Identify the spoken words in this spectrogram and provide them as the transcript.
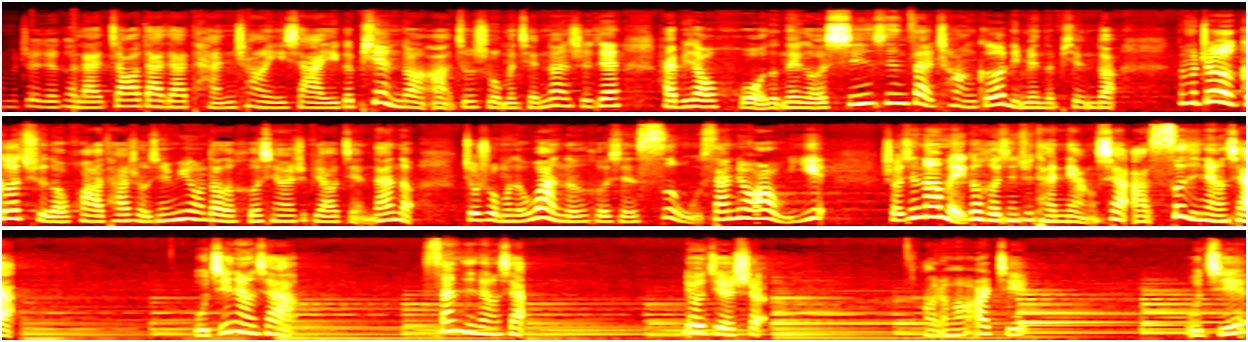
那么这节课来教大家弹唱一下一个片段啊，就是我们前段时间还比较火的那个《星星在唱歌》里面的片段。那么这个歌曲的话，它首先运用到的和弦还是比较简单的，就是我们的万能和弦四五三六二五一。首先呢，每个和弦去弹两下啊，四级两下，五级两下，三级两下，六级也是。好，然后二级、五级，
